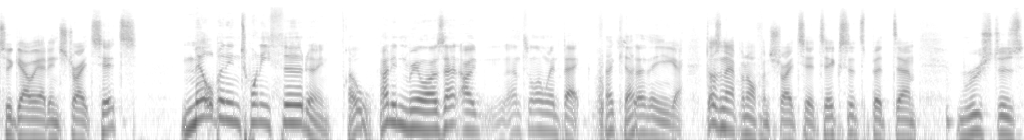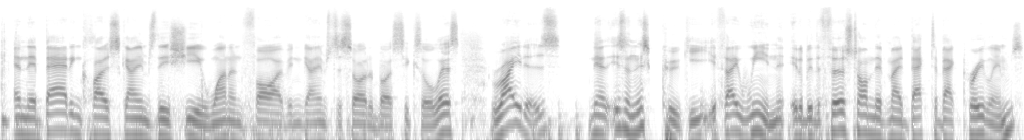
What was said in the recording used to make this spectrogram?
to go out in straight sets. Melbourne in 2013. Oh. I didn't realise that I, until I went back. Okay. So there you go. Doesn't happen often straight sets exits, but um, Roosters and they're bad in close games this year. One and five in games decided by six or less. Raiders. Now, isn't this kooky? If they win, it'll be the first time they've made back-to-back prelims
